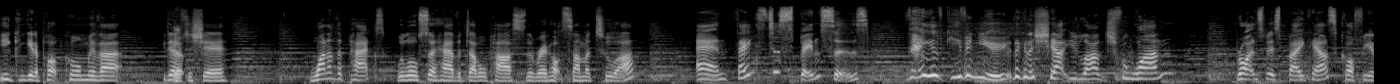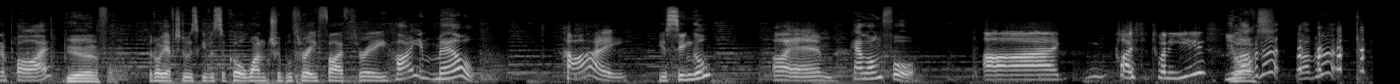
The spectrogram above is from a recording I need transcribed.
You can get a popcorn with that. You don't Yep. have to share. One of the packs will also have a double pass to the Red Hot Summer Tour. And thanks to Spencer's, they have given you, they're going to shout you lunch for one. Brighton's Best Bakehouse, coffee and a pie. Beautiful. But all you have to do is give us a call, one triple three five three. Hi, Mel. Hi, You're single? I am. How long for? Uh, close to 20 years. You Nice. loving it? Loving it?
